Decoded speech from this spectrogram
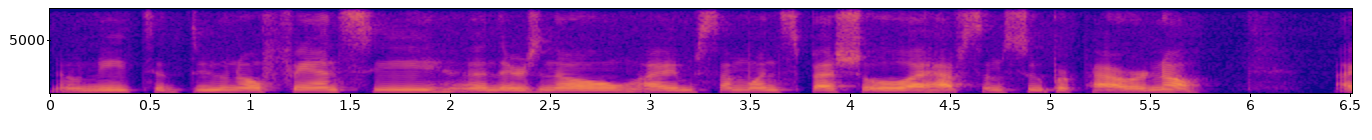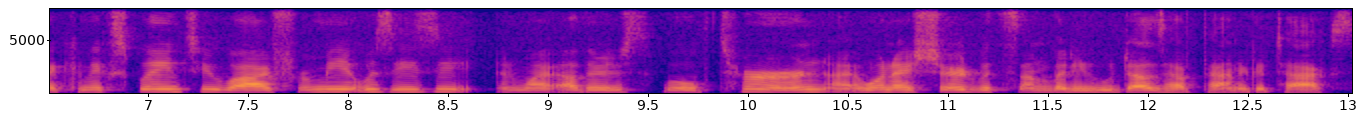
No need to do no fancy, and there's no, I'm someone special, I have some superpower. No. I can explain to you why for me it was easy and why others will turn. Uh, when I shared with somebody who does have panic attacks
